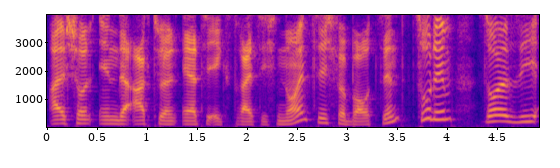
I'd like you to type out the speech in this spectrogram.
als schon in der aktuellen RTX 3090 verbaut sind. Zudem soll sie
